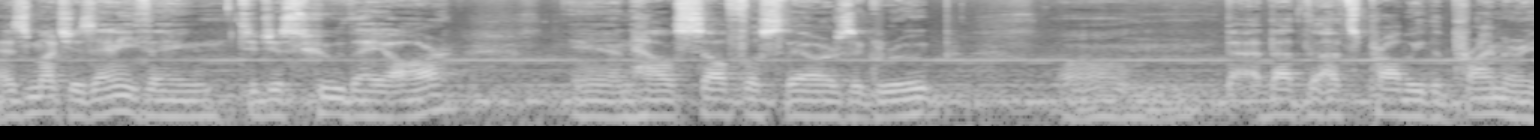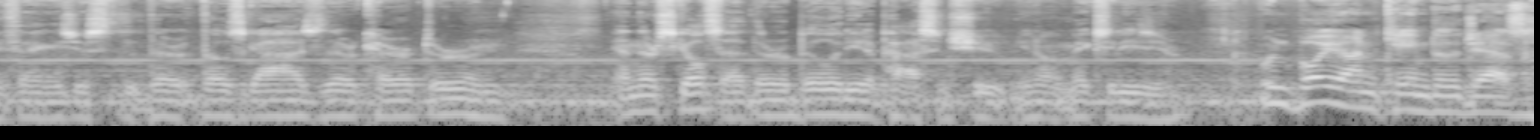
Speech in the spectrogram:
as much as anything, to just who they are and how selfless they are as a group. Um, that, that, that's probably the primary thing is just their, those guys, their character, and and their skill set, their ability to pass and shoot. You know, it makes it easier. When Bojan came to the Jazz,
